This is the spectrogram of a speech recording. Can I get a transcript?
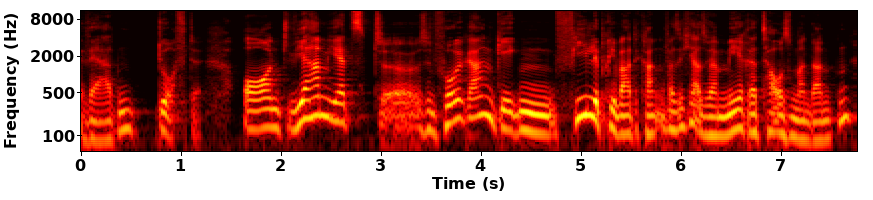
werden durfte. Und wir haben jetzt, äh, sind vorgegangen gegen viele private Krankenversicherer, also wir haben mehrere tausend Mandanten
